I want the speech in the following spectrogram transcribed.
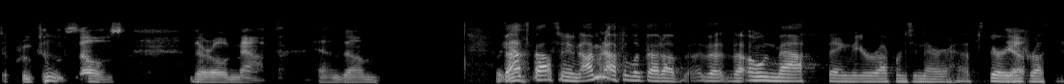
to prove to hmm. themselves their own math. And um, but That's yeah. fascinating. I'm gonna have to look that up. The the own math thing that you're referencing there. That's very yeah. interesting.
